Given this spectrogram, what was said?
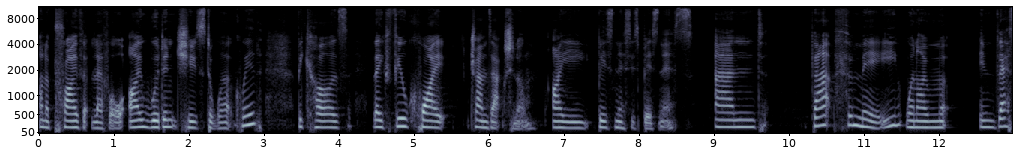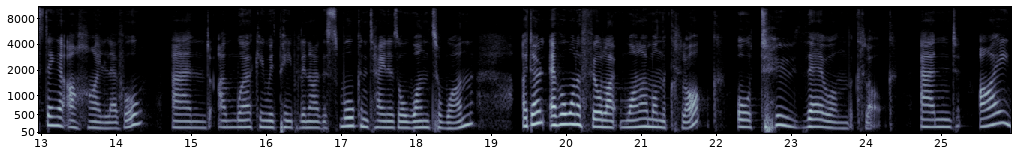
on a private level, I wouldn't choose to work with because they feel quite transactional, i.e., business is business. And that for me, when I'm investing at a high level, and I'm working with people in either small containers or one to one, I don't ever want to feel like one, I'm on the clock, or two, they're on the clock. And I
